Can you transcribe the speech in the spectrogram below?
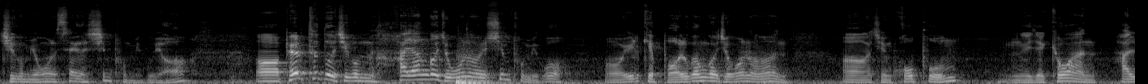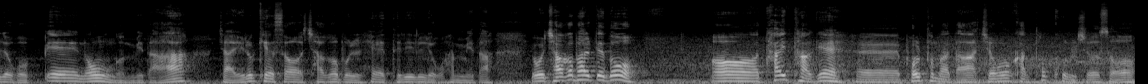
지금 요거는 새 신품이고요. 어, 벨트도 지금 하얀 거 저거는 신품이고 어, 이렇게 벌건 거 저거는 어, 지금 고품 음, 이제 교환하려고 빼놓은 겁니다. 자 이렇게 해서 작업을 해 드리려고 합니다. 요 작업할 때도 어, 타이트하게 에, 볼트마다 정확한 토크를 줘서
